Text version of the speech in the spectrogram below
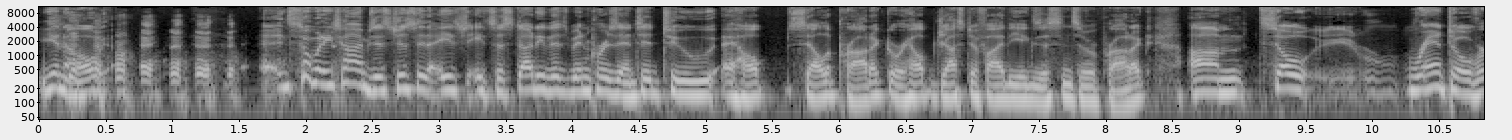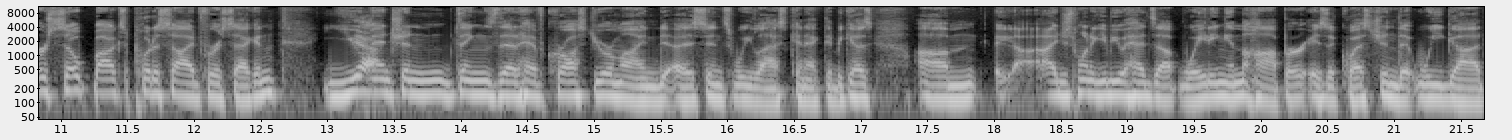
you know and so many times it's just it's, it's a study that's been presented to help sell a product or help justify the existence of a product um, so rant over soapbox put aside for a second you yeah. mentioned things that have crossed your mind uh, since we last connected because um, i just want to give you a heads up waiting in the hopper is a question that we got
